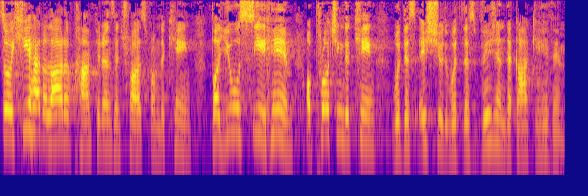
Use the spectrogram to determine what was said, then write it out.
So he had a lot of confidence and trust from the king, but you will see him approaching the king with this issue, with this vision that God gave him.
